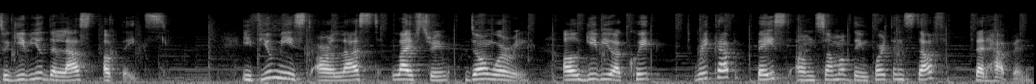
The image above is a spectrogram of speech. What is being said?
to give you the last updates. If you missed our last livestream, don't worry, I'll give you a quick recap based on some of the important stuff that happened.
